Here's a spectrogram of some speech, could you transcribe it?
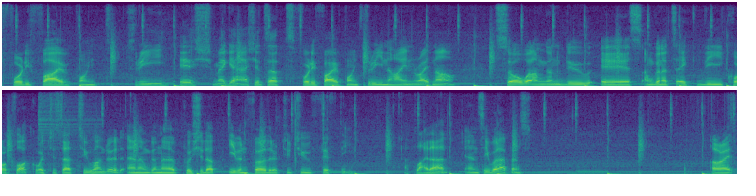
45.3-ish megahash. It's at 45.39 right now. So what I'm gonna do is I'm gonna take the core clock, which is at 200, and I'm gonna push it up even further to 250. Apply that and see what happens. All right,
